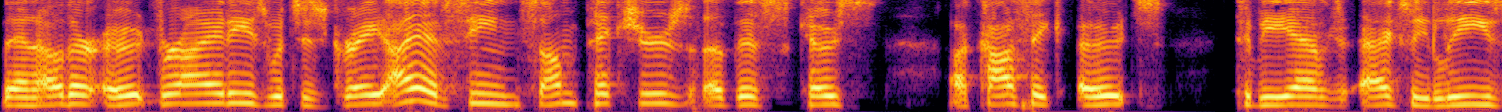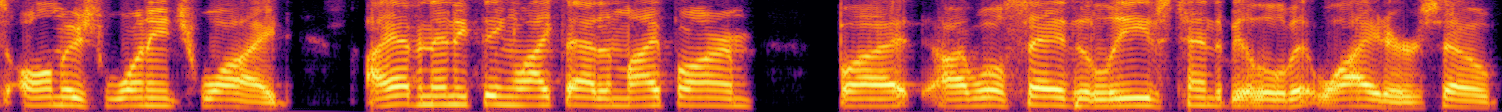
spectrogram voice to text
than other oat varieties, which is great. I have seen some pictures of this coast uh, Cosaque oats to be actually leaves almost one inch wide. I haven't anything like that in my farm, but I will say the leaves tend to be a little bit wider. So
